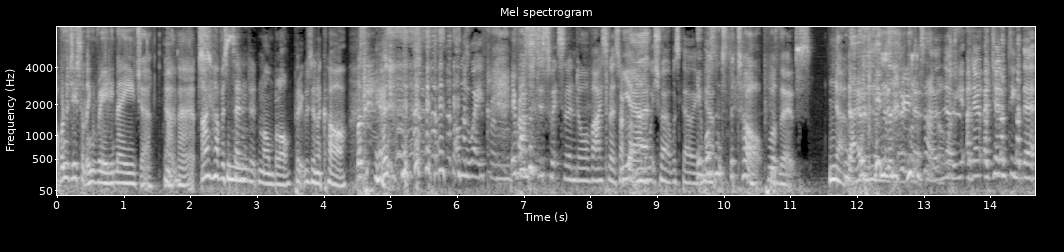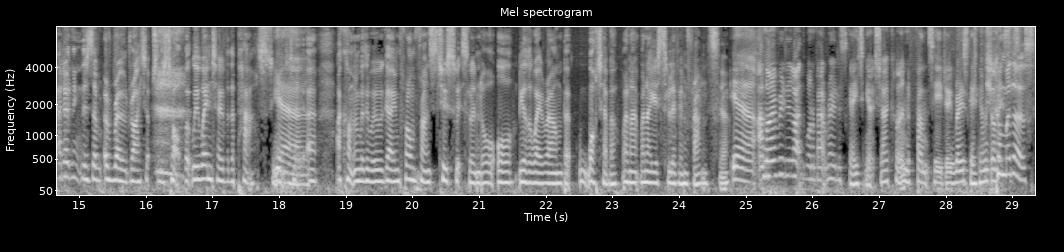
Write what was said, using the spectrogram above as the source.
I want to do something really major like that. I have ascended Mont Blanc, but it was in a car Was- on the way from It France wasn't- to Switzerland or vice versa. I Yeah. can't remember which way I was going. It yeah. wasn't to the top, was it? No, No, it was no, no, I don't. I don't think there. I don't think there's a, a road right up to the top. But we went over the pass. you know, Yeah. to, uh, I can't remember whether we were going from France to Switzerland or, or the other way around. But whatever. When I when I used to live in France, yeah. Yeah, and I really like the one about roller skating. Actually, I kind of fancy doing roller skating. I haven't done Come it with since- us.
